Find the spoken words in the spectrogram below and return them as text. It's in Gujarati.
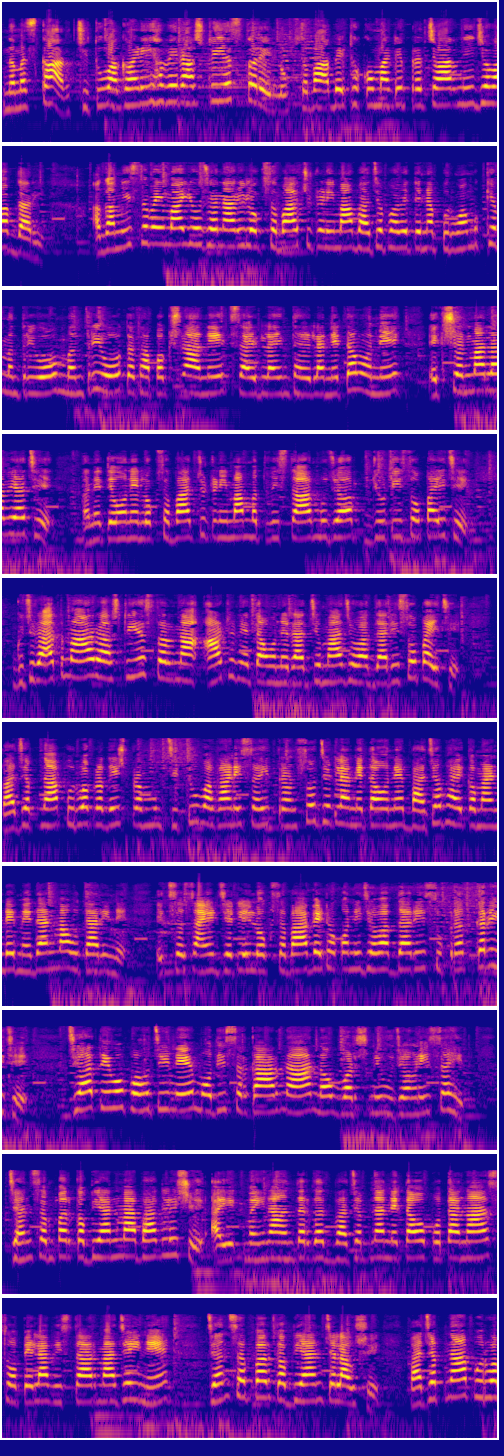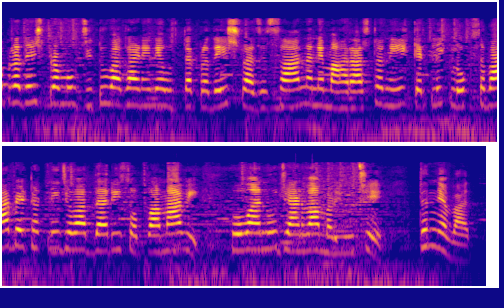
નમસ્કાર જીતુ વાઘાણી હવે રાષ્ટ્રીય સ્તરે લોકસભા બેઠકો માટે પ્રચારની જવાબદારી. આગામી સમયમાં યોજાનારી લોકસભા ચૂંટણીમાં ભાજપ હવે તેના પૂર્વ મુખ્યમંત્રીઓ, મંત્રીઓ તથા પક્ષના અનેક સાઇડલાઇન થયેલા નેતાઓને એક્શનમાં લાવ્યા છે અને તેઓને લોકસભા ચૂંટણીમાં મતવિસ્તાર મુજબ ડ્યુટી સોંપાઈ છે. ગુજરાતમાં રાષ્ટ્રીય સ્તરના આઠ નેતાઓને રાજ્યમાં જવાબદારી સોંપાઈ છે. ભાજપના પૂર્વ પ્રદેશ પ્રમુખ જીતુ વાઘાણી સહિત ત્રણસો જેટલા નેતાઓને ભાજપ હાઈકમાન્ડે મેદાનમાં ઉતારીને એકસો સાહીઠ જેટલી લોકસભા બેઠકોની જવાબદારી સુપ્રત કરી છે. જ્યાં તેઓ પહોંચીને મોદી સરકારના નવ વર્ષની ઉજવણી સહિત જનસંપર્ક અભિયાનમાં ભાગ લેશે. આ એક મહિના અંતર્ગત ભાજપના નેતાઓ પોતાના સોંપેલા વિસ્તારમાં જઈને જનસંપર્ક અભિયાન ચલાવશે. ભાજપના પૂર્વ પ્રદેશ પ્રમુખ જીતુ વાઘાણીને ઉત્તર પ્રદેશ, રાજસ્થાન અને મહારાષ્ટ્રની કેટલીક લોકસભા બેઠકની જવાબદારી સોંપવામાં આવી હોવાનું જાણવા મળ્યું છે. ધન્યવાદ.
